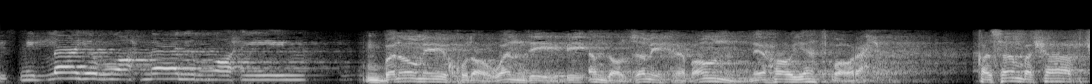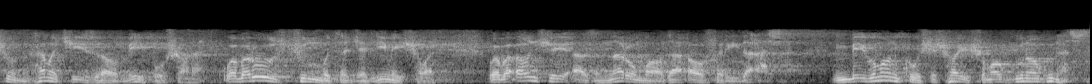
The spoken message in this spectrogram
بسم الله الرحمن الرحیم به نام خداوند بی اندازه مهربان نهایت بارک قسم به شب چون همه چیز را می پوشاند و به روز چون متجلی می شود و به آنچه از نر و ماده آفریده است. بیگمان کوشش های شما گوناگون است.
